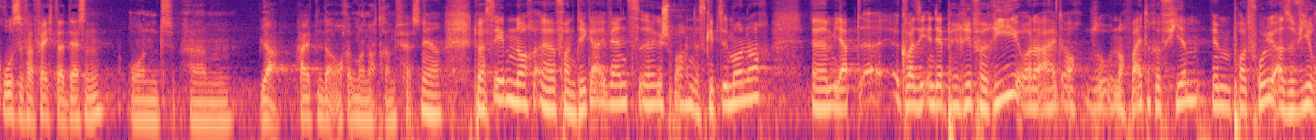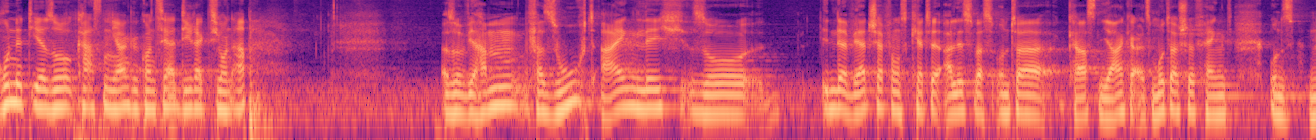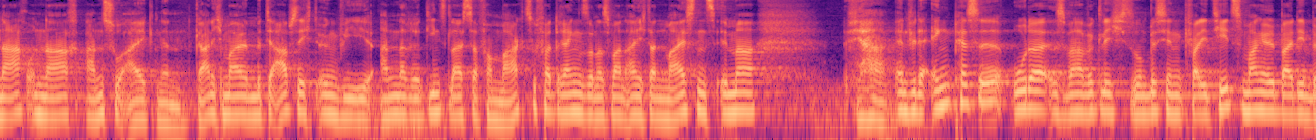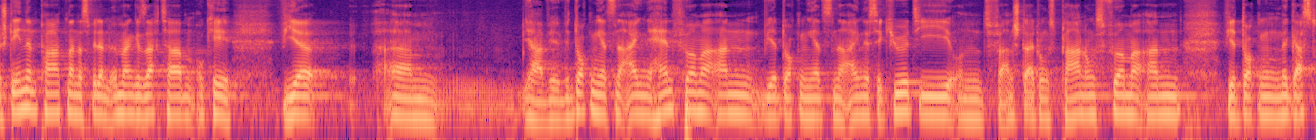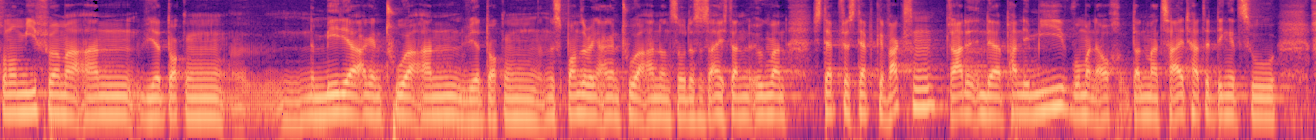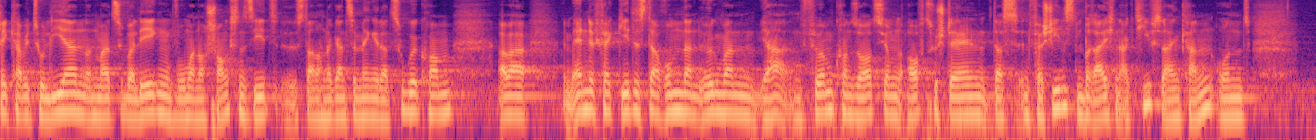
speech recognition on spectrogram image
große Verfechter dessen und ähm, ja, halten da auch immer noch dran fest. Ja. Du hast eben noch äh, von Digger-Events äh, gesprochen, das gibt es immer noch. Ähm, ihr habt äh, quasi in der Peripherie oder halt auch so noch weitere Firmen im Portfolio. Also wie rundet ihr so Carsten Janke Konzertdirektion ab? Also wir haben versucht, eigentlich so in der Wertschöpfungskette alles, was unter Carsten Janke als Mutterschiff hängt, uns nach und nach anzueignen. Gar nicht mal mit der Absicht, irgendwie andere Dienstleister vom Markt zu verdrängen, sondern es waren eigentlich dann meistens immer ja, entweder Engpässe oder es war wirklich so ein bisschen Qualitätsmangel bei den bestehenden Partnern, dass wir dann irgendwann gesagt haben, okay, wir ähm, ja, wir, wir docken jetzt eine eigene Handfirma an, wir docken jetzt eine eigene Security- und Veranstaltungsplanungsfirma an, wir docken eine Gastronomiefirma an, wir docken äh, eine Mediaagentur an, wir docken eine Sponsoring-Agentur an und so. Das ist eigentlich dann irgendwann Step für Step gewachsen, gerade in der Pandemie, wo man auch dann mal Zeit hatte, Dinge zu rekapitulieren und mal zu überlegen, wo man noch Chancen sieht, ist da noch eine ganze Menge dazugekommen. Aber im Endeffekt geht es darum, dann irgendwann ja, ein Firmenkonsortium Konsortium aufzustellen, das in verschiedensten Bereichen aktiv sein kann und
